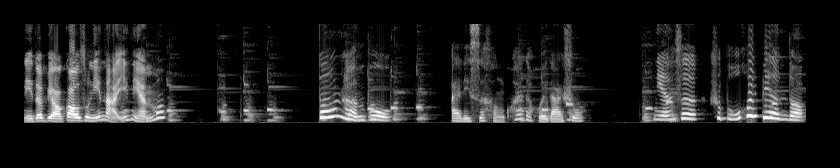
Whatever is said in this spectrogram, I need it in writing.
你的表告诉你哪一年吗？”“当然不。”爱丽丝很快地回答说：“年份是不会变的，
